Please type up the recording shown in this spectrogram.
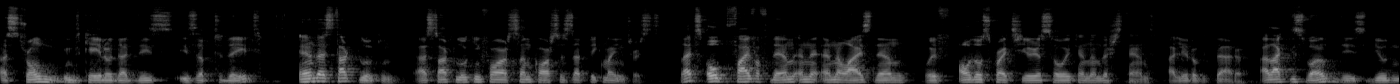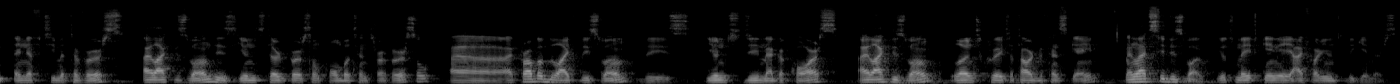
a strong indicator that this is up to date. And I start looking. I start looking for some courses that pique my interest. Let's open five of them and analyze them with all those criteria so we can understand a little bit better. I like this one, this build NFT metaverse. I like this one, this Unity third person combat and traversal. Uh, I probably like this one, this Unity mega course. I like this one, learn to create a tower defense game. And let's see this one, Ultimate Game AI for Unity beginners.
